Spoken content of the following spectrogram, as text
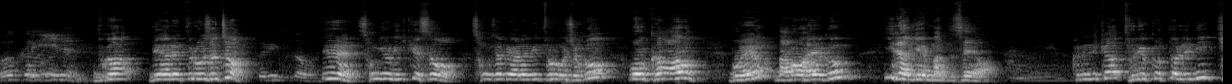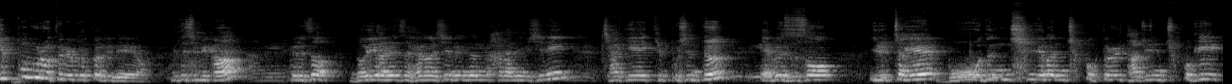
워크인 누가 내 안에 들어오셨죠? 그리스도. 예, 성령님께서 성삼위 하나님이 들어오시고 워크 아웃 뭐예요? 나로 하여금 일하게 만드세요. 그러니까 두렵고 떨림이 기쁨으로 두렵고 떨림이에요. 믿으십니까? 그래서 너희 안에서 행하시는 하나님이시니 자기의 기쁘신 뜻 에베소서 1장의 모든 신령한 축복들을 다 주신 축복이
